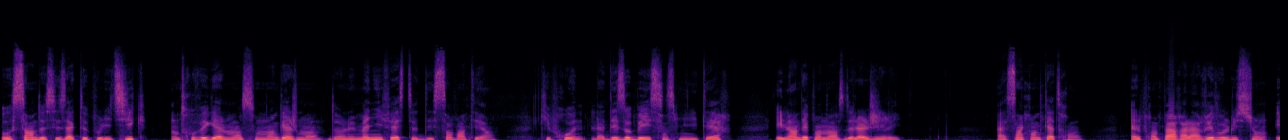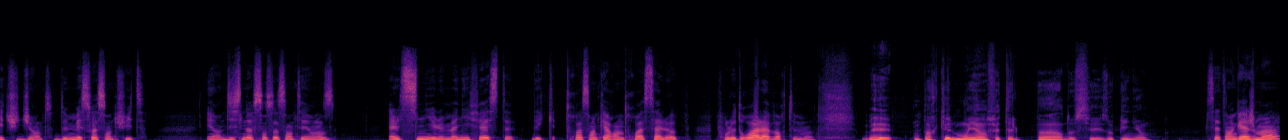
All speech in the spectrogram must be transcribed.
Au sein de ses actes politiques, on trouve également son engagement dans le manifeste des 121, qui prône la désobéissance militaire et l'indépendance de l'Algérie. À 54 ans, elle prend part à la révolution étudiante de mai 68 et en 1971, elle signe le manifeste des 343 salopes pour le droit à l'avortement. Mais par quels moyens fait-elle part de ses opinions? Cet engagement,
